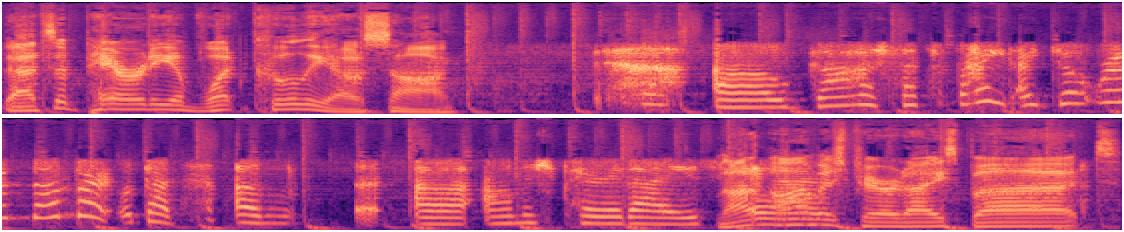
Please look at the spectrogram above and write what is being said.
That's a parody of what Coolio song? Oh gosh, that's right. I don't remember. Oh God, um, uh, uh, Amish Paradise. Not and, Amish Paradise, but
